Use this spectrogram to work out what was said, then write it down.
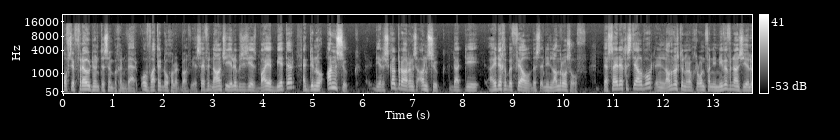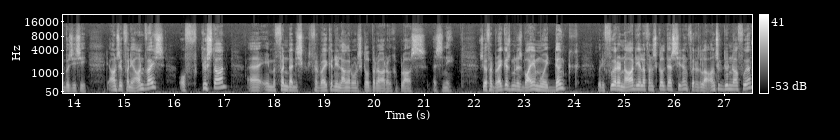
of sy vrou nou intussen begin werk of wat ek nog al dit mag wees. Sy finansiële posisie is baie beter. Ek doen nou aansoek deur 'n skuldberadingsaansoek dat die huidige bevel, dis in die Landdroshof, tersyde gestel word en die Landdros kan op grond van die nuwe finansiële posisie die aansoek van die hand wys of toestaan uh en bevind dat die verbruiker nie langer onder skuldberading geplaas is nie. So verbruikers moet dus baie mooi dink oor die voor en nadele van skuldhersiening voordat hulle aansoek doen daarvoor.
